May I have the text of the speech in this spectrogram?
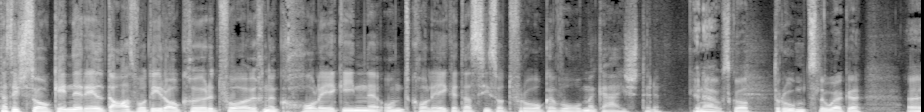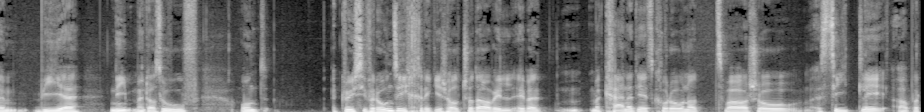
Das ist so generell das, was ihr auch gehört von euren Kolleginnen und Kollegen. Das sind so die Fragen, die man geistern. Genau, es geht darum zu schauen, ähm, wie nimmt man das auf. Und eine gewisse Verunsicherung ist halt schon da, weil eben, wir kennen jetzt Corona zwar schon ein Zeitchen, aber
